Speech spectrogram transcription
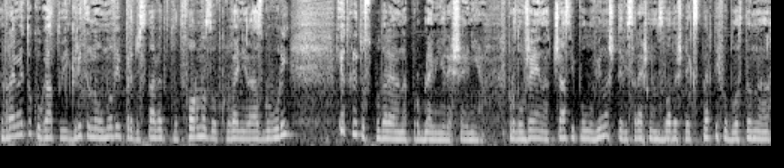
времето, когато игрите на ума ви предоставят платформа за откровени разговори и открито споделяне на проблеми и решения. В продължение на час и половина ще ви срещнем с водещи експерти в областта на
